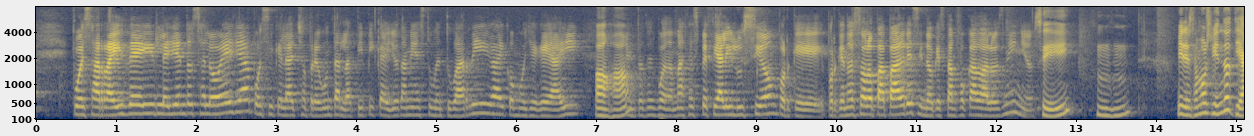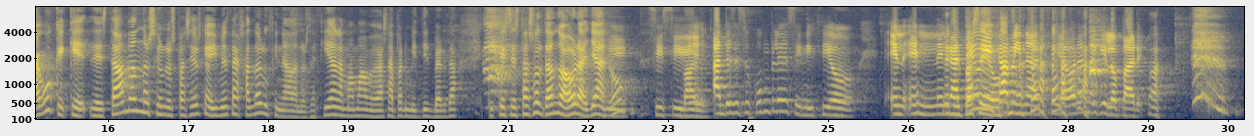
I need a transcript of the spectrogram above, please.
pues a raíz de ir leyéndoselo ella, pues sí que le ha hecho preguntas la típica, y yo también estuve en tu barriga y cómo llegué ahí. Entonces, bueno, me hace especial ilusión porque, porque no es solo para padres, sino que está enfocado a los niños. Sí. Mire, estamos viendo, Tiago, que, que está dándose unos paseos que a mí me está dejando alucinada. Nos decía la mamá, me vas a permitir, ¿verdad? Que, se está soltando ahora ya, ¿no? Sí, sí. Antes de su cumple se inició en, el, en el paseo. y caminar, y ahora no hay quien lo pare.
